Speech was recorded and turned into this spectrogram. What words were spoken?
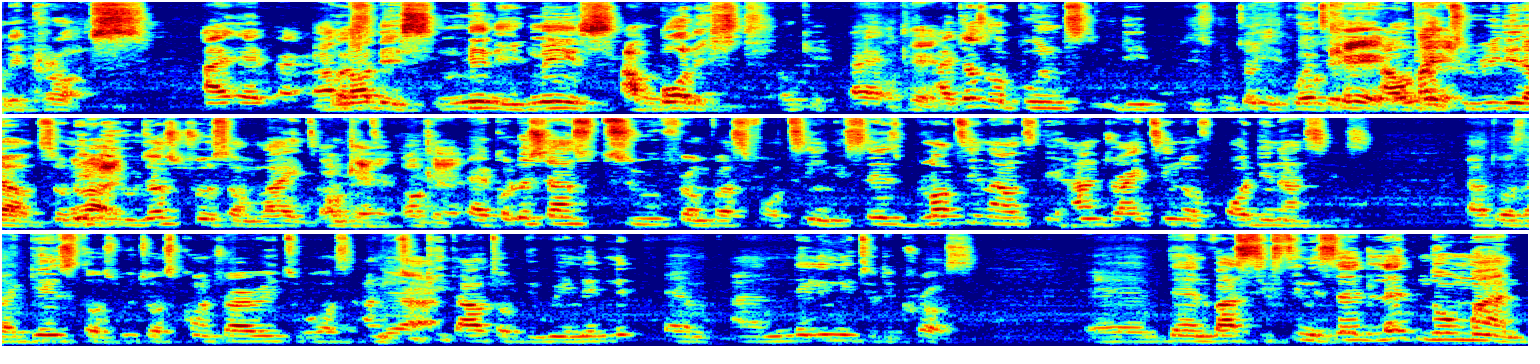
the cross, I, I, I and that is mean it means abolished. okay. I, Okay. I just opened the, the scripture you quoted. Okay, I would like to read it out. So maybe Right. you just throw some light on Okay. it. Okay. uh, Colossians 2 from verse 14. It says, blotting out the handwriting of ordinances that was against us, which was contrary to us, and Yeah. took it out of the way, um, and nailing it to the cross. Uh, then verse 16 he said, Let no man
